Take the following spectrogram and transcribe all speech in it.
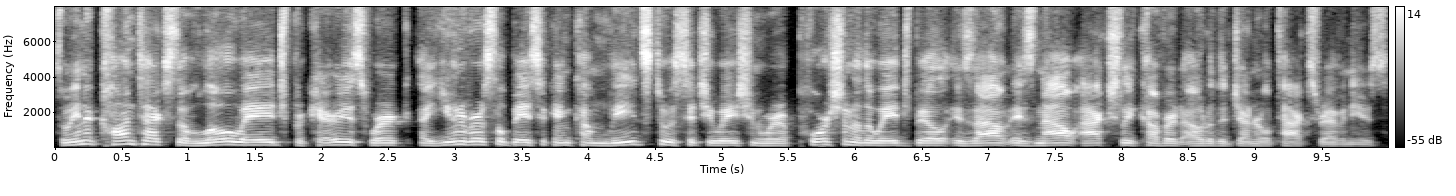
So, in a context of low wage, precarious work, a universal basic income leads to a situation where a portion of the wage bill is out is now actually covered out of the general tax revenues.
